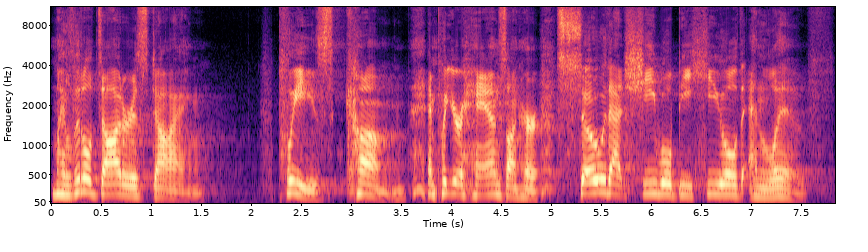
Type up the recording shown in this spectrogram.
My little daughter is dying. Please come and put your hands on her so that she will be healed and live.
